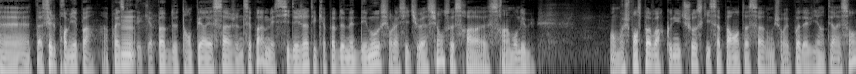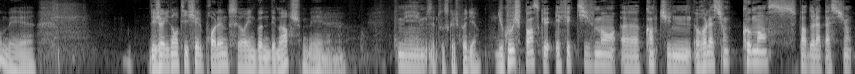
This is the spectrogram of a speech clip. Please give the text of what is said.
euh, t'as fait le premier pas. Après, est-ce Mm. que tu es capable de tempérer ça? Je ne sais pas. Mais si déjà tu es capable de mettre des mots sur la situation, ce sera, ce sera un bon début. Bon, moi, je pense pas avoir connu de choses qui s'apparentent à ça, donc j'aurais pas d'avis intéressant. Mais euh, déjà identifier le problème serait une bonne démarche, mais euh, Mais c'est tout ce que je peux dire. du coup, je pense que effectivement, quand une relation commence par de la passion,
